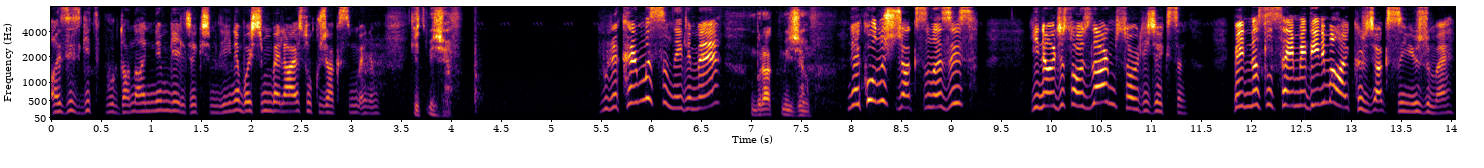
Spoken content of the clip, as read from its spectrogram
Aziz git buradan. Annem gelecek şimdi. Yine başımı belaya sokacaksın benim. Gitmeyeceğim. Bırakır mısın elimi? Bırakmayacağım. Ne konuşacaksın Aziz? Yine acı sözler mi söyleyeceksin? Beni nasıl sevmediğini mi haykıracaksın yüzüme?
